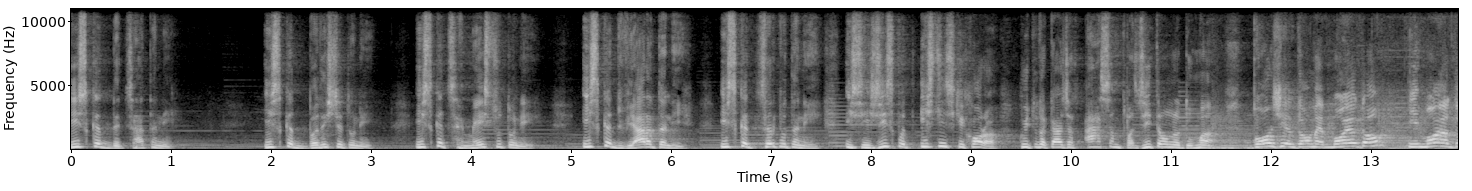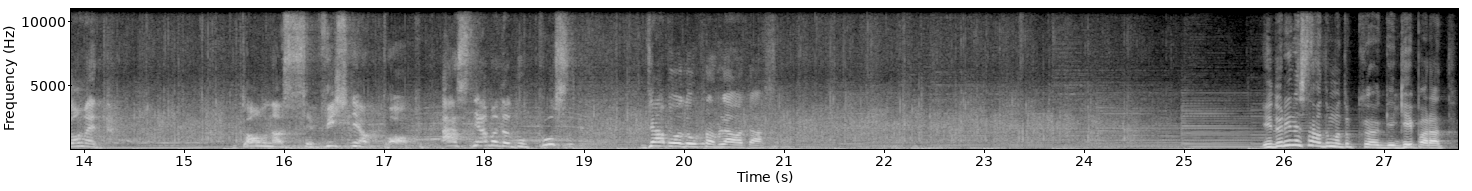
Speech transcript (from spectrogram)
искат децата ни, искат бъдещето ни, искат семейството ни, искат вярата ни, искат църквата ни и се изискват истински хора, които да кажат, аз съм пазител на дома. Божия дом е моя дом и моя дом е дом на Всевишния Бог. Аз няма да допусна дявола да управлява тази. И дори не става дума тук гей парад.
